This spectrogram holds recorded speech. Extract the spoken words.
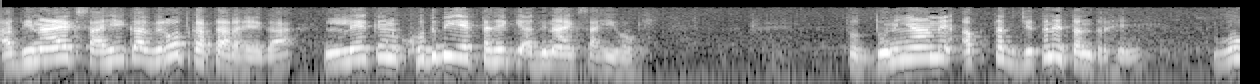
अधिनायक शाही का विरोध करता रहेगा, लेकिन खुद भी एक तरह की अधिनायक शाही होगी। तो दुनिया में अब तक जितने तंत्र हैं वो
